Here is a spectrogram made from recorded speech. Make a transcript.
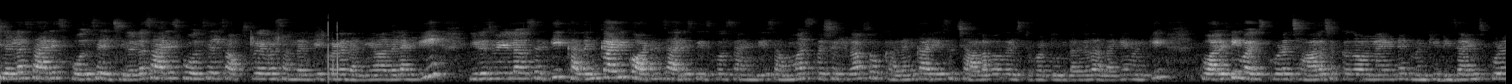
Chirala saris wholesale Chirala saris wholesale subscribers అందరికీ కూడా ధన్యవాదాలండి ఈరోజు వీడియోలో వచ్చేసరికి కలంకారీ కాటన్ సారీస్ తీసుకొస్తాయండి సమ్మర్ స్పెషల్గా సో కలంకారీస్ చాలా బాగా ఇష్టపడుతూ ఉంటారు కదా అలాగే మనకి క్వాలిటీ వైజ్ కూడా చాలా చక్కగా ఉన్నాయండి. అండ్ మనకి డిజైన్స్ కూడా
